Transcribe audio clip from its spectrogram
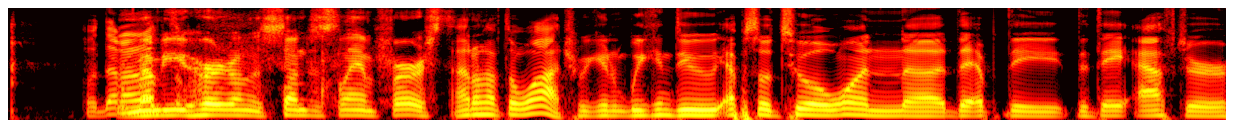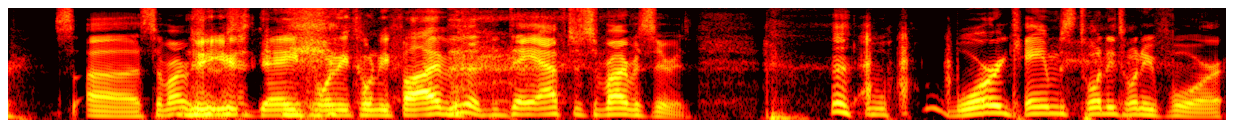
but then I don't Remember, to- you heard it on the Sons of Slam first. I don't have to watch. We can we can do episode 201 uh, the the the day after uh, Survivor New Series. Year's Day 2025. the day after Survivor Series. War Games 2024.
